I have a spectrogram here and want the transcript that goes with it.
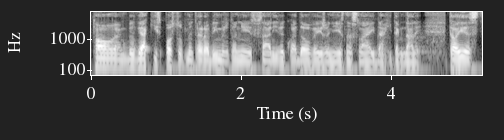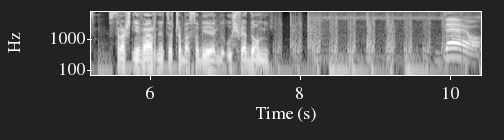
To jakby w jaki sposób my to robimy, że to nie jest w sali wykładowej, że nie jest na slajdach i tak dalej. To jest strasznie ważne, co trzeba sobie jakby uświadomić. Deo,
